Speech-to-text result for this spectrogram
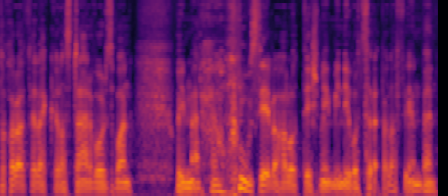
a karakterekkel a Star Wars-ban, hogy már 20 éve halott, és még mindig ott szerepel a filmben.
